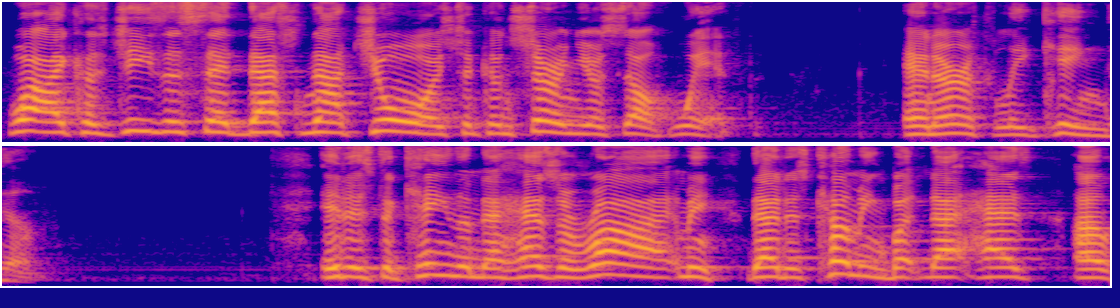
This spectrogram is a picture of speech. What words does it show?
Why? Because Jesus said that's not yours to concern yourself with an earthly kingdom. It is the kingdom that has arrived, I mean, that is coming, but that has, uh,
